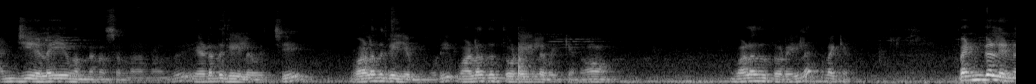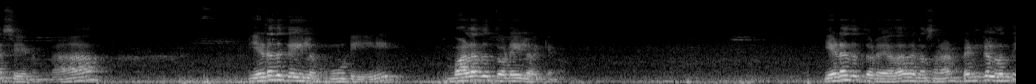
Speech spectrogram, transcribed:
அஞ்சு இலையை வந்து என்ன சொன்னான்னா வந்து இடது கையில் வச்சு வலது கையை மூடி வலது தொடையில் வைக்கணும். வலது தொடையில் வைக்கணும். பெண்கள் என்ன செய்யணும்னா இடது கையில் மூடி வலது தொடையில் வைக்கணும். இடது தொடை அதாவது என்ன சொன்னால் பெண்கள் வந்து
